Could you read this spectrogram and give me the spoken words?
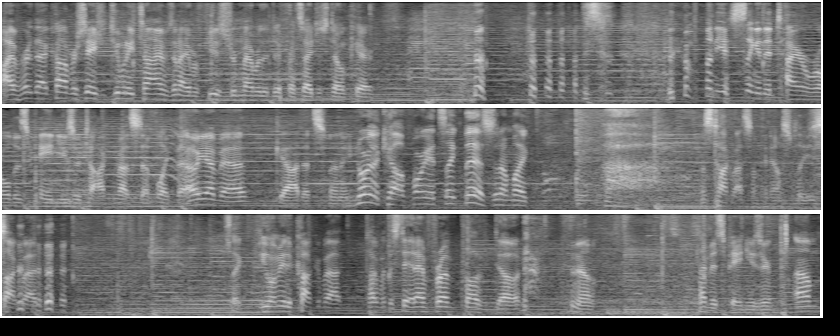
I've heard that conversation too many times, and I refuse to remember the difference. I just don't care. the funniest thing in the entire world is Pain user talking about stuff like that. Oh yeah, man. God, that's funny. Northern California, it's like this, and I'm like, ah. Let's talk about something else, please. talk about it. it's like, you want me to talk about talk about the state I'm from? Probably don't. no. I miss Pain user. Um,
